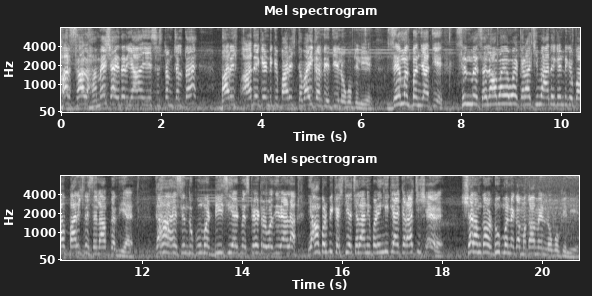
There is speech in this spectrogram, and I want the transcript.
हर साल हमेशा इधर यहाँ ये सिस्टम चलता है। बारिश, आधे घंटे की बारिश तबाही कर देती है लोगों के लिए। जहमत बन जाती है। सिंध में सैलाब आया हुआ है, कराची में आधे घंटे के बाद बारिश ने सैलाब कर दिया है। कहाँ है सिंध हुकूमत डीसी एडमिनिस्ट्रेटर वज़ीर आला? यहाँ पर भी कश्तियाँ चलानी पड़ेंगी क्या? कराची शहर है। शर्म का और डूब मरने का मकाम है इन लोगों के लिए।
